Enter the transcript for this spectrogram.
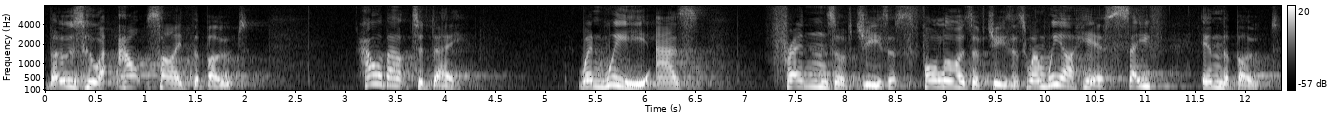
those who were outside the boat. How about today? When we, as friends of Jesus, followers of Jesus, when we are here safe in the boat,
